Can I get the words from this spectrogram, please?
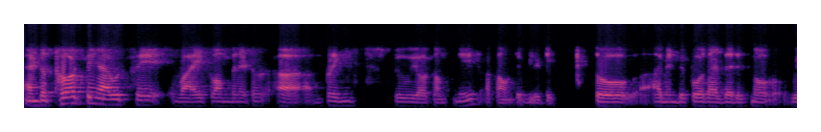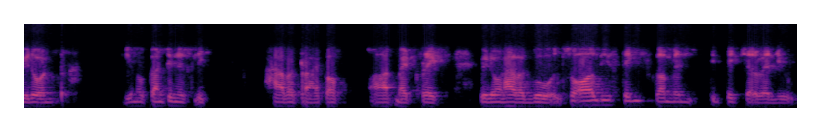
And the third thing i would say Y Combinator uh, brings to your company accountability. So i mean before that there is no we don't you know continuously have a track of our metrics. We don't have a goal. So all these things come in the picture when you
